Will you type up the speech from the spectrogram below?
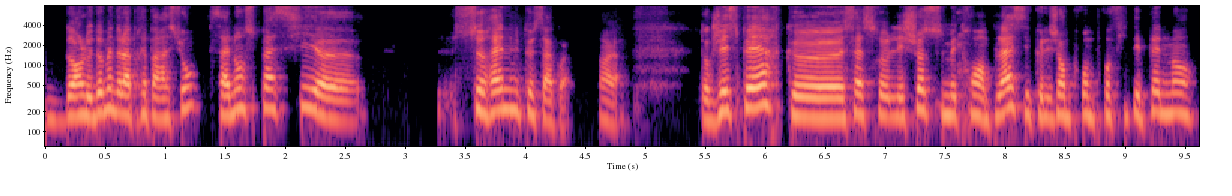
dans le domaine de la préparation, s'annoncent pas si sereines que ça. Quoi. Voilà. Donc, j'espère que les choses se mettront en place et que les gens pourront profiter pleinement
